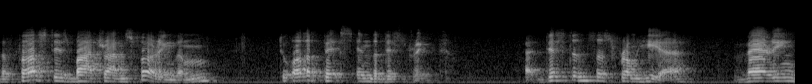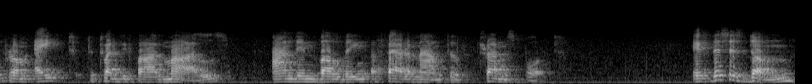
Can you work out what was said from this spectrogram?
The first is by transferring them to other pits in the district Uh, distances from here varying from 8 to 25 miles and involving a fair amount of transport. If this is done,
